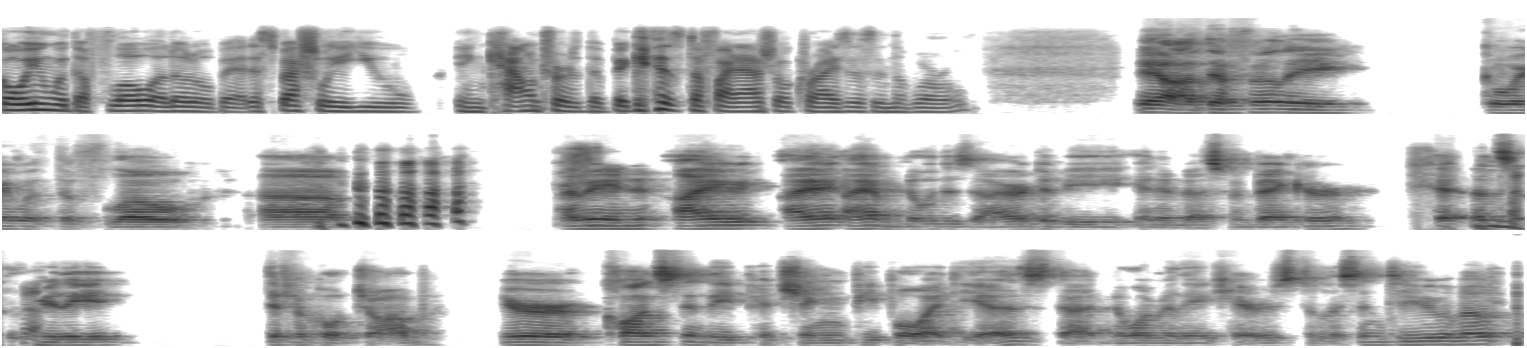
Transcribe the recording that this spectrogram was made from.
going with the flow a little bit, especially you encountered the biggest financial crisis in the world? Yeah, definitely going with the flow. Um, I mean, I, I I have no desire to be an investment banker. That's a really difficult job. You're constantly pitching people ideas that no one really cares to listen to you about.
